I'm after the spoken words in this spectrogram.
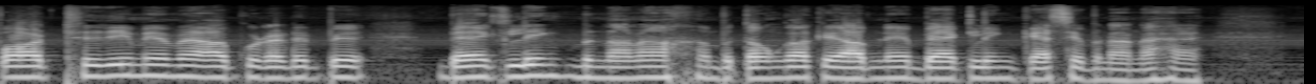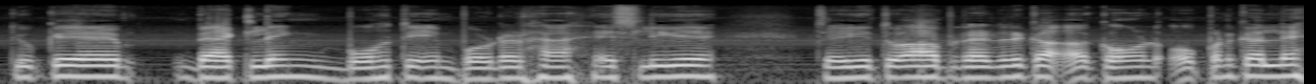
पार्ट थ्री में मैं आपको रेडिट पे बैक लिंक बनाना बताऊँगा कि आपने बैक लिंक कैसे बनाना है, क्योंकि बैक लिंक बहुत ही इम्पोर्टेंट है, इसलिए चाहिए तो आप रेडिट का अकाउंट ओपन कर लें,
